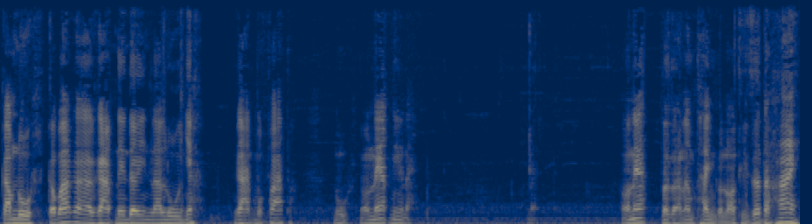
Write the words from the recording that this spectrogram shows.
Cam lùi Các bác à, gạt lên đây là lùi nhá. Gạt một phát thôi. Lùi nó nét như này. Đấy. Nó nét Và dàn âm thanh của nó thì rất là hay.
